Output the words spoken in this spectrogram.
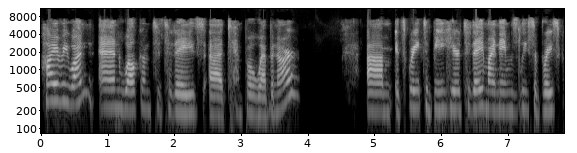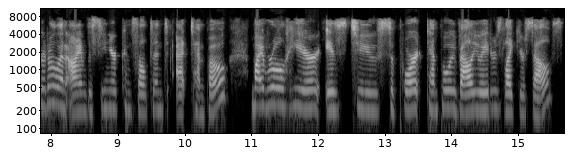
Hi, everyone, and welcome to today's uh, Tempo webinar. Um, it's great to be here today. My name is Lisa Bracegirdle, and I'm the Senior Consultant at Tempo. My role here is to support Tempo evaluators like yourselves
